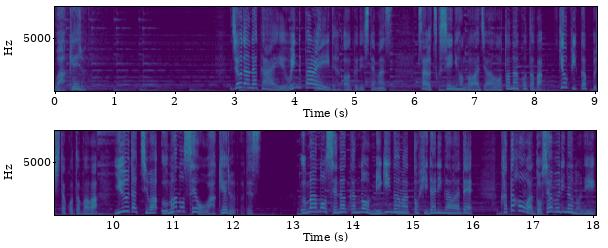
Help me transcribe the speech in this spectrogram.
分ける冗談高いウィンドパレードお送りしてます。さあ美しい日本語を味わう大人言葉。今日ピックアップした言葉は夕立は馬の背を分けるです。馬の背中の右側と左側で片方は土砂降りなのに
